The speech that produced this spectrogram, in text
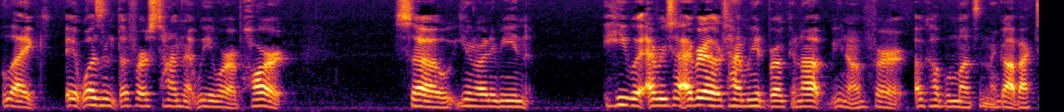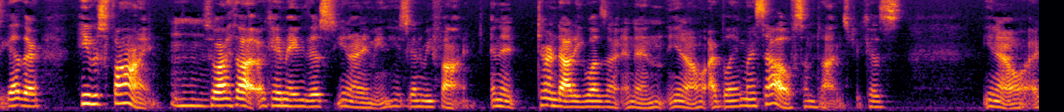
like it wasn't the first time that we were apart. So, you know what I mean? He would every time every other time we had broken up, you know, for a couple months and then got back together, he was fine. Mm-hmm. So I thought, okay, maybe this, you know what I mean, he's gonna be fine. And it turned out he wasn't. And then, you know, I blame myself sometimes because, you know, I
